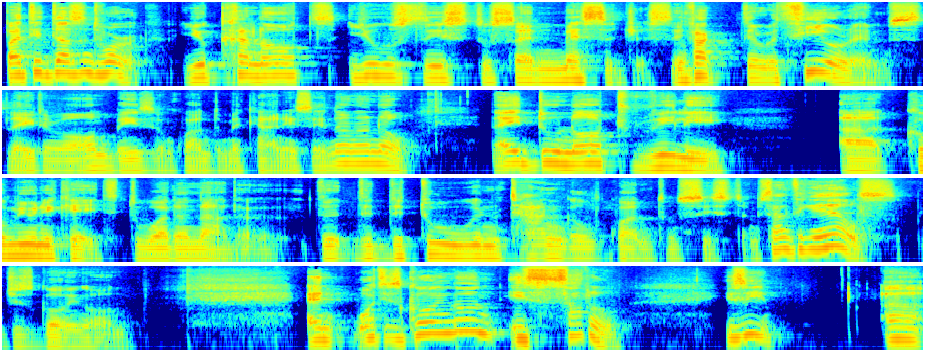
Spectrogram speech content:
But it doesn't work. You cannot use this to send messages. In fact, there were theorems later on based on quantum mechanics say, no, no, no, they do not really uh, communicate to one another, the, the, the, two entangled quantum systems. Something else which is going on. And what is going on is subtle. You see, uh,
